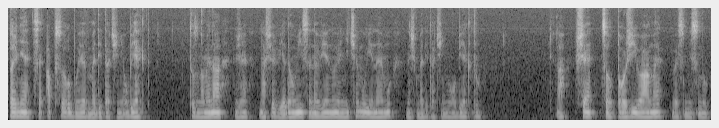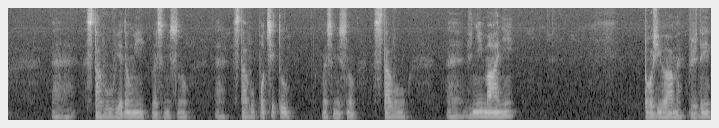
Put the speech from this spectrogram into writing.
plně se absorbuje v meditační objekt. To znamená, že naše vědomí se nevěnuje ničemu jinému než meditačnímu objektu. A vše, co prožíváme ve smyslu eh, stavu vědomí, ve smyslu eh, stavu pocitu, ve smyslu stavu eh, vnímání, prožíváme vždy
